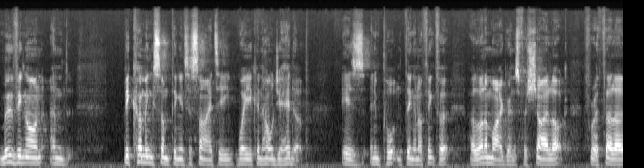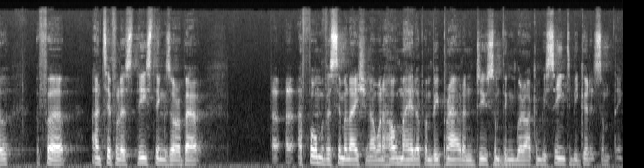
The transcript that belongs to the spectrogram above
moving on and becoming something in society where you can hold your head up is an important thing. And I think for a lot of migrants, for Shylock, for Othello, for Antipholus, these things are about a, a- form of assimilation. I want to hold my head up and be proud and do something where I can be seen to be good at something.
